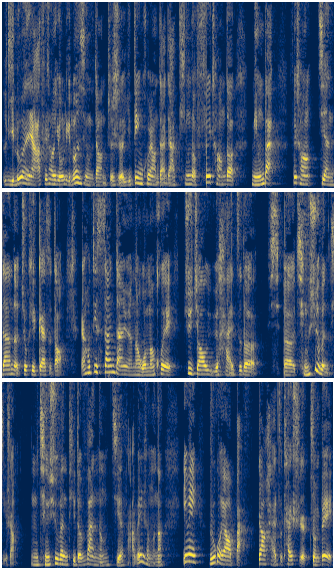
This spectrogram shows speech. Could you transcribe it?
理论呀，非常有理论性的这样知识，一定会让大家听得非常的明白，非常简单的就可以 get 到。然后第三单元呢，我们会聚焦于孩子的呃情绪问题上，嗯，情绪问题的万能解法，为什么呢？因为如果要把让孩子开始准备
